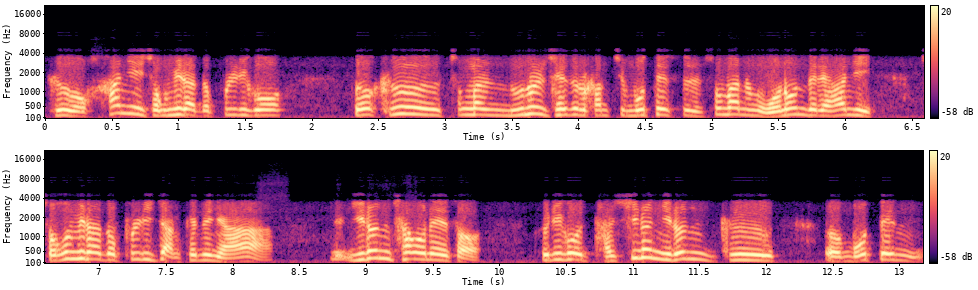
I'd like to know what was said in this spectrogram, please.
그 한이 조금이라도 풀리고 또 그 정말 눈을 제대로 감지 못했을 수많은 원원들의 한이 조금이라도 풀리지 않겠느냐 이런 차원에서 그리고 다시는 이런 그 어, 못된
